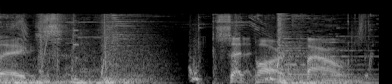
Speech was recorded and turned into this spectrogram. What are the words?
legs. Set part found.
